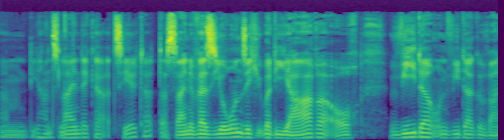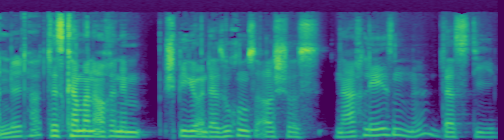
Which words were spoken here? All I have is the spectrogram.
ähm, die Hans Leindecker erzählt hat, dass seine Version sich über die Jahre auch wieder und wieder gewandelt hat. Das kann man auch in dem Spiegeluntersuchungsausschuss nachlesen, ne? dass die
